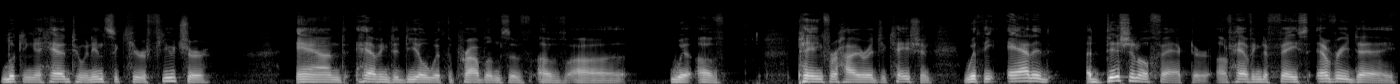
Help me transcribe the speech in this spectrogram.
looking ahead to an insecure future and having to deal with the problems of, of, uh, of paying for higher education with the added additional factor of having to face every day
